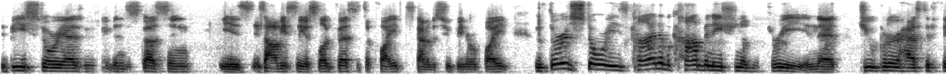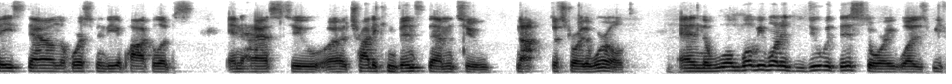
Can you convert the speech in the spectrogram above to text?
The Beast story, as we've been discussing, is is obviously a slugfest. It's a fight. It's kind of a superhero fight. The third story is kind of a combination of the three in that Jupiter has to face down the Horsemen of the Apocalypse, and has to uh, try to convince them to not destroy the world. And the, what we wanted to do with this story was we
